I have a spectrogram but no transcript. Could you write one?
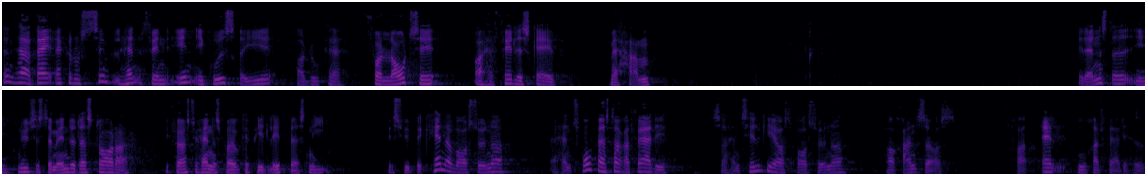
Den her dag, der kan du simpelthen finde ind i Guds rige, og du kan få lov til at have fællesskab med ham. Et andet sted i Nye Testamentet, der står der i 1. Johannes brev, kapitel 1, vers 9. Hvis vi bekender vores sønder, er han trofast og retfærdig, så han tilgiver os vores sønder og renser os fra al uretfærdighed.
